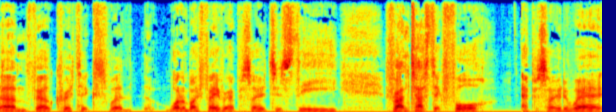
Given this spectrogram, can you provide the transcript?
um, failed critics. One of my favourite episodes is the Fantastic Four episode where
